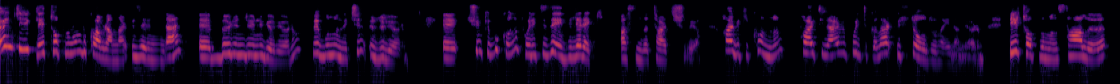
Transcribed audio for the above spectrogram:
öncelikle toplumun bu kavramlar üzerinden e, bölündüğünü görüyorum ve bunun için üzülüyorum. E, çünkü bu konu politize edilerek aslında tartışılıyor. Halbuki konunun partiler ve politikalar üstü olduğuna inanıyorum. Bir toplumun sağlığı,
